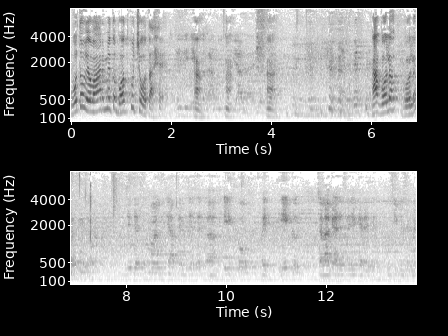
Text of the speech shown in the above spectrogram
वो तो व्यवहार में तो बहुत कुछ होता है। हाँ, हाँ। हाँ। हाँ बोलो बोलो। तो चला गया जैसे ये कह रहे थे उसी विषय में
